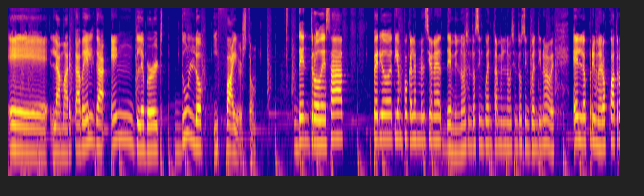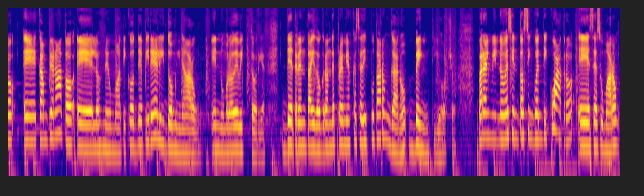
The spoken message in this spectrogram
eh, la marca belga Engelbert, Dunlop y Firestone. Dentro de esa periodo de tiempo que les mencioné, de 1950 a 1959, en los primeros cuatro eh, campeonatos, eh, los neumáticos de Pirelli dominaron el número de victorias. De 32 grandes premios que se disputaron, ganó 28. Para el 1954 eh, se sumaron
